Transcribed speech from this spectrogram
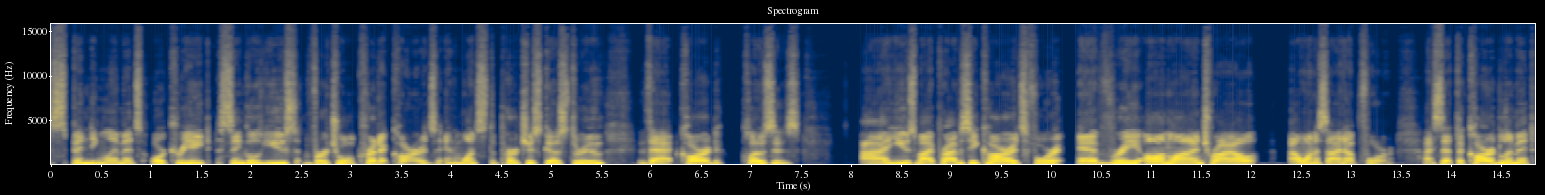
spending limits or create single use virtual credit cards. And once the purchase goes through, that card closes. I use my privacy cards for every online trial I want to sign up for. I set the card limit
